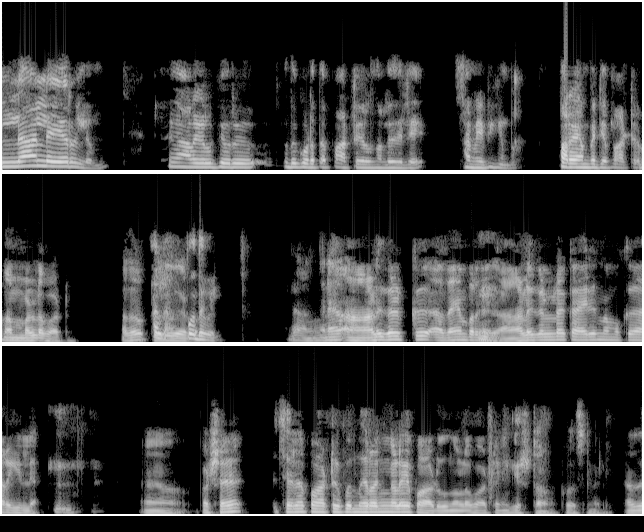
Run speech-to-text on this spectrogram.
എല്ലാ ലെയറിലും ആളുകൾക്ക് ഒരു ഇത് കൊടുത്ത പാട്ടുകൾ എന്നുള്ള സമീപിക്കുമ്പോൾ പറയാൻ പറ്റിയ പാട്ടുകൾ. നമ്മളുടെ പാട്ട്. അതോ അല്ല പൊതുവെ പൊതുവിൽ. അങ്ങനെ ആളുകൾക്ക് അതാ ഞാൻ പറഞ്ഞത് ആളുകളുടെ കാര്യം നമുക്ക് അറിയില്ല. പക്ഷെ ചില പാട്ട് ഇപ്പൊ നിറങ്ങളെ പാടൂ എന്നുള്ള പാട്ട് എനിക്ക് ഇഷ്ടമാണ് പേഴ്സണലി അത്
